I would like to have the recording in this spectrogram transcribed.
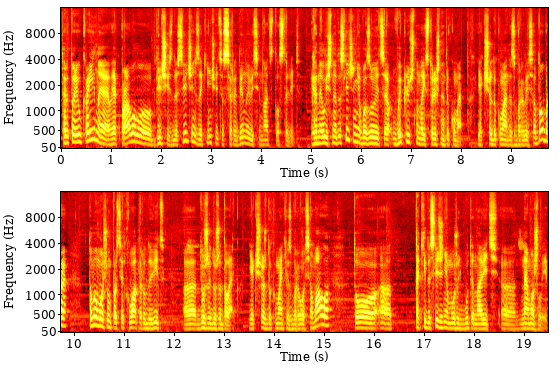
території України, як правило, більшість досліджень закінчується серединою 18 століття. Генеалогічне дослідження базується виключно на історичних документах. Якщо документи збереглися добре, то ми можемо прослідкувати родовід е, дуже-дуже далеко. Якщо ж документів збереглося мало, то е, такі дослідження можуть бути навіть е, неможливі.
